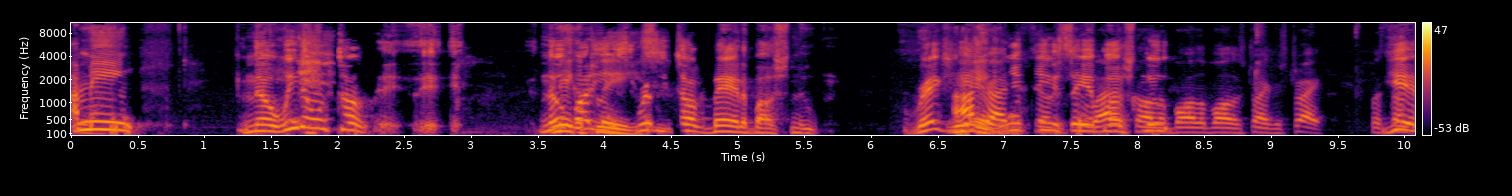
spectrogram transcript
I mean, No, we don't talk. eh, eh, eh, Nobody please. really talk bad about Snoop. Reggie I had tried one to thing to say truth. About would call a Snoop. ball a ball, a strike a strike. But Yeah,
